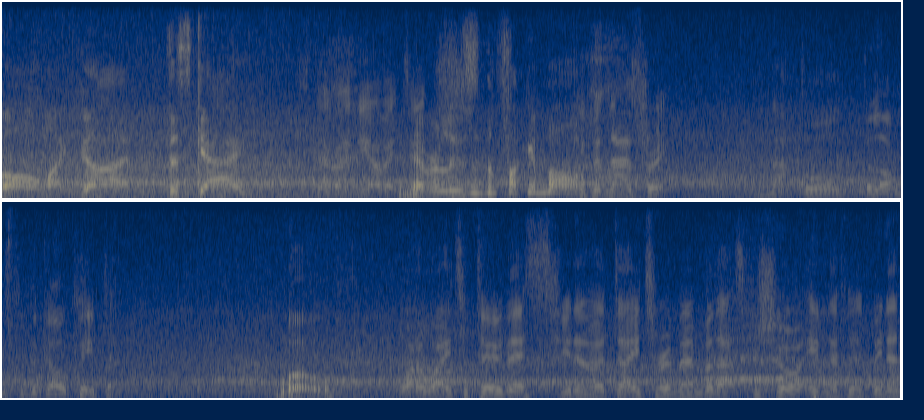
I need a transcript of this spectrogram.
Oh my god, this guy never loses the fucking ball. Ivan Nasri. And that ball belongs to the goalkeeper. Whoa. What a way to do this. You know, a day to remember, that's for sure, even if it had been a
